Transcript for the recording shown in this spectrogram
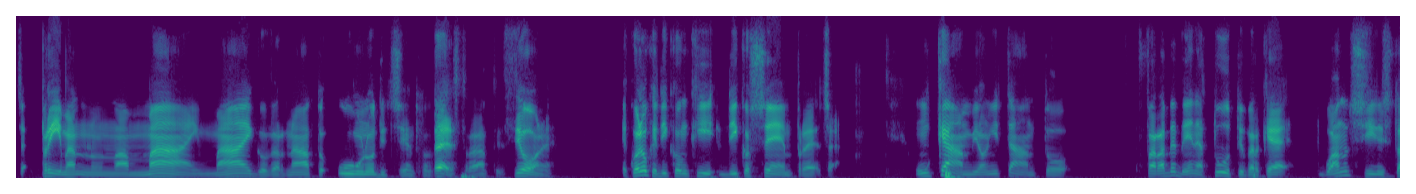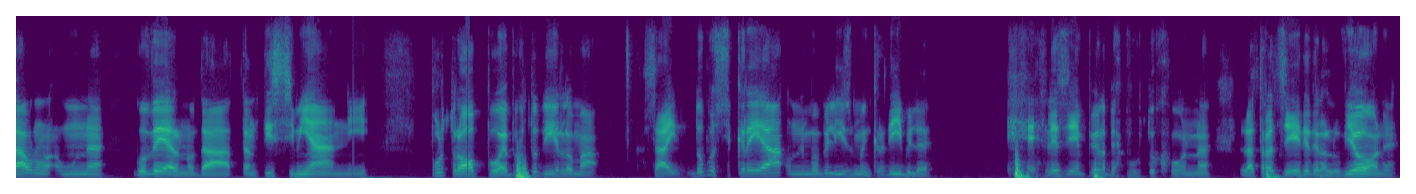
Cioè, prima non ha mai, mai governato uno di centrodestra, attenzione. E quello che dico, chi, dico sempre, cioè, un cambio ogni tanto farebbe bene a tutti, perché quando si instaura un governo da tantissimi anni, purtroppo è brutto dirlo, ma sai, dopo si crea un immobilismo incredibile. E l'esempio l'abbiamo avuto con la tragedia dell'alluvione,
